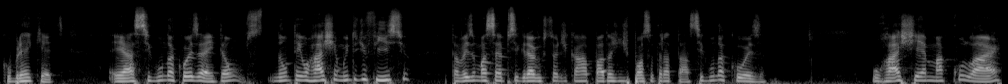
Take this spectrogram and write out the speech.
cobrir riquetes. E a segunda coisa é, então, não tem o racha, é muito difícil. Talvez uma sepse grave com história de carrapato a gente possa tratar. Segunda coisa, o rash é macular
